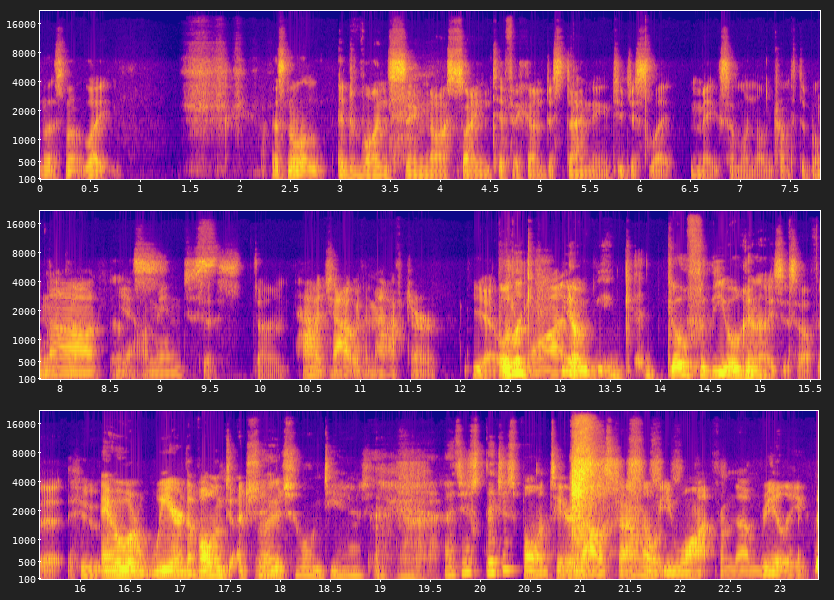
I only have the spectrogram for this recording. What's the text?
That's not like. That's not advancing our scientific understanding to just like make someone uncomfortable. like Nah. that. Yeah. I mean, just, just don't. have a chat with him after. Yeah, or like want. you know, g- go for the organizers of it who. And who are weird? The volunteer. Just, Right. just volunteers. Yeah. They just they just volunteers, Alistair. I don't know what you want from them, really.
